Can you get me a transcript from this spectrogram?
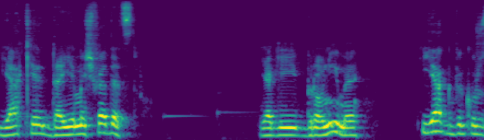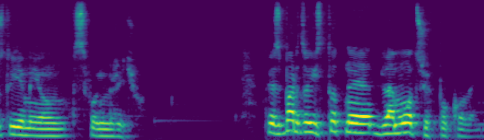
Jakie dajemy świadectwo? Jak jej bronimy i jak wykorzystujemy ją w swoim życiu? To jest bardzo istotne dla młodszych pokoleń,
